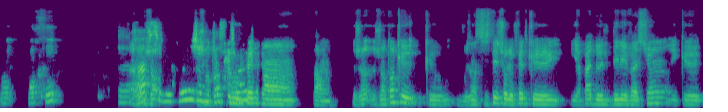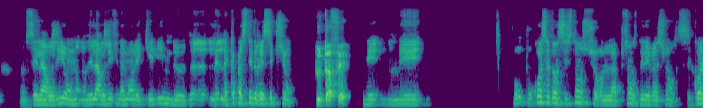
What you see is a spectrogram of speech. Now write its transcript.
Oui, merci. Ah, j'en- J'entends que vous faites un. Pardon. J'en- J'entends que, que vous insistez sur le fait qu'il n'y a pas d'élévation et que on s'élargit, on, on élargit finalement les kélim de, de- la, la capacité de réception. Tout à fait. Mais, mais pour- pourquoi cette insistance sur l'absence d'élévation? C'est quoi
